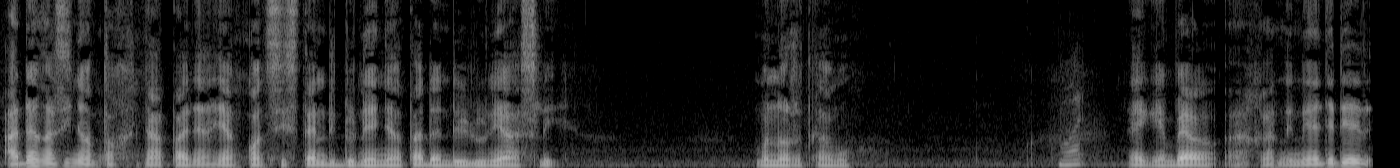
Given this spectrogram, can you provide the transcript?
ada nggak sih nyontoh nyatanya yang konsisten di dunia nyata dan di dunia asli menurut kamu What? eh gembel ah, kan ini aja dia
